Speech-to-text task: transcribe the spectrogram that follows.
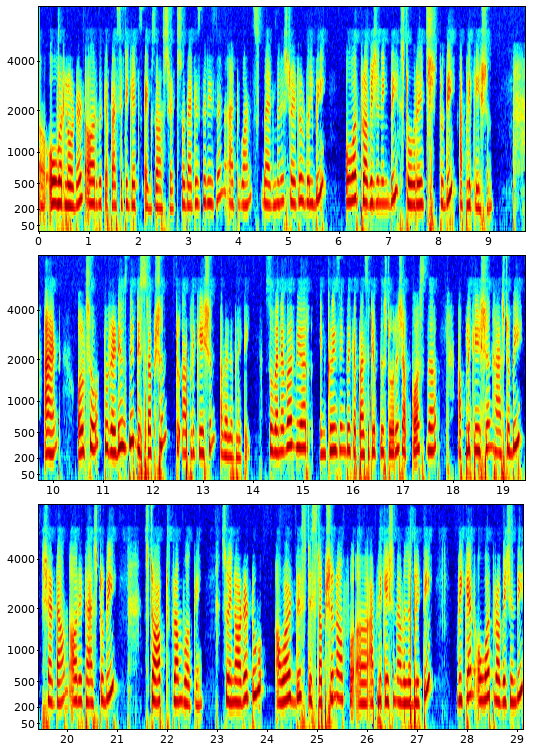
uh, overloaded or the capacity gets exhausted. So that is the reason at once the administrator will be over provisioning the storage to the application and also to reduce the disruption to application availability. So whenever we are increasing the capacity of the storage of course the application has to be shut down or it has to be stopped from working. So in order to avoid this disruption of uh, application availability we can over provision the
